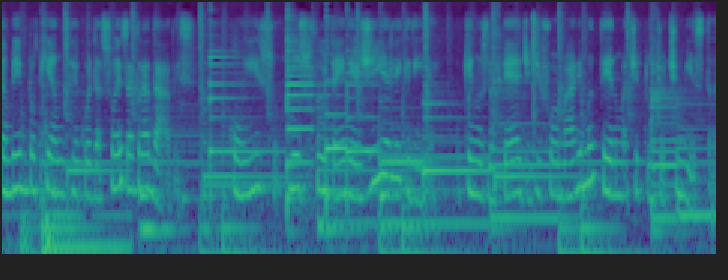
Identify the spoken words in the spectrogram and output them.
também bloqueamos recordações agradáveis. Com isso, nos furta energia e alegria, que nos impede de formar e manter uma atitude otimista.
